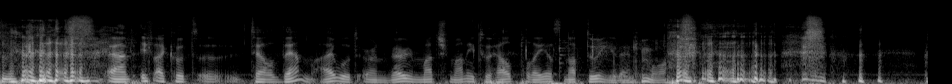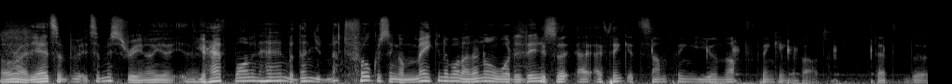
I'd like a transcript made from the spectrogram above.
and if I could uh, tell them, I would earn very much money to help players not doing it anymore. All right, yeah, it's a it's a mystery. You know, you, Yeah. you have ball in hand, but then you're not focusing on making the ball. I don't know what it is. It's a, I, I think it's something you're not thinking about. That the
